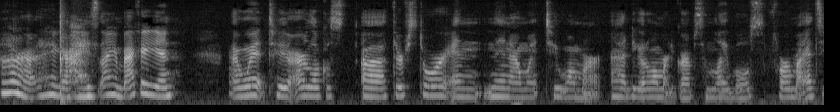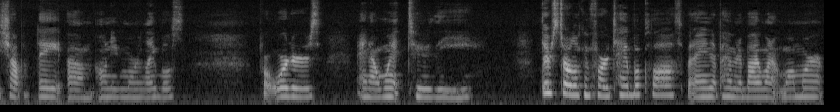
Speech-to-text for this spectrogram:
alright hey guys I am back again I went to our local uh, thrift store and then I went to Walmart. I had to go to Walmart to grab some labels for my Etsy shop update. Um, I'll need more labels for orders. And I went to the thrift store looking for a tablecloth but I ended up having to buy one at Walmart.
